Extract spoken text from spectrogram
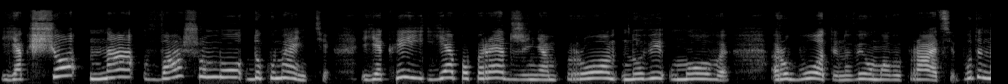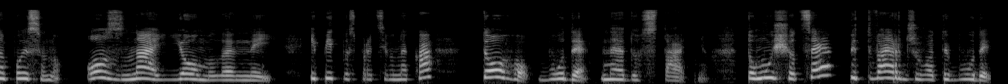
якщо на вашому документі, який є попередженням про нові умови роботи, нові умови праці, буде написано ознайомлений і підпис працівника, того буде недостатньо, тому що це підтверджувати буде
